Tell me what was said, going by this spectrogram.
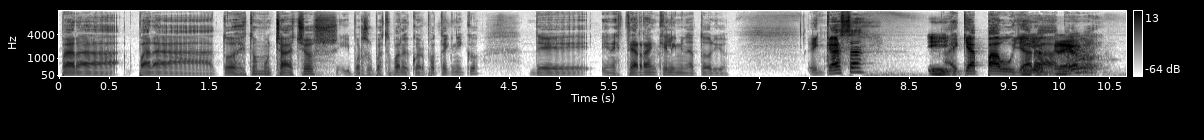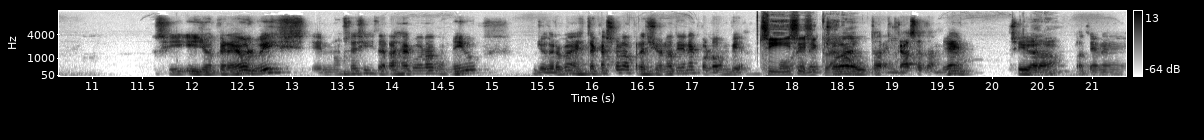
para, para todos estos muchachos y por supuesto para el cuerpo técnico de, en este arranque eliminatorio. En casa hay que apabullar yo Creo, sí, y yo creo, Luis, eh, no sé si estarás de acuerdo conmigo, yo creo que en este caso la presión la tiene Colombia. Sí, sí, el sí, hecho claro. de debutar en casa también. Sí, ¿verdad? La tiene,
